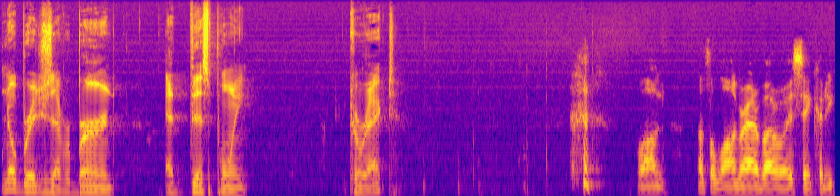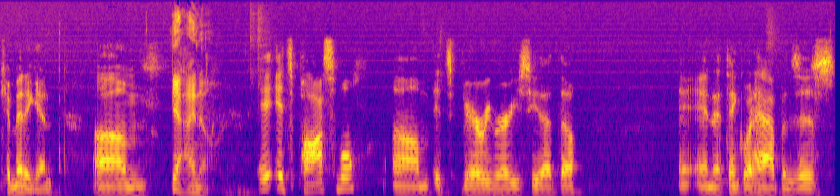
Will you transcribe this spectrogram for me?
no bridges ever burned at this point, correct? Long. That's a long roundabout way to say, could he commit again? Um, Yeah, I know. it, it's possible. Um, it's very rare you see that though, and, and I think what happens is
